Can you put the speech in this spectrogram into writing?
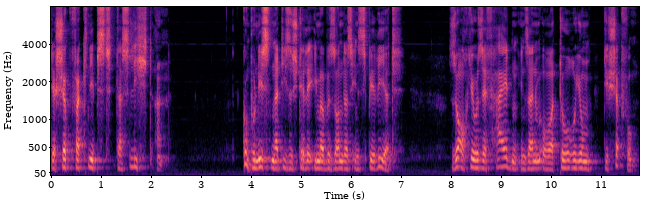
der Schöpfer knipst das Licht an. Komponisten hat diese Stelle immer besonders inspiriert. So auch Joseph Haydn in seinem Oratorium Die Schöpfung.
